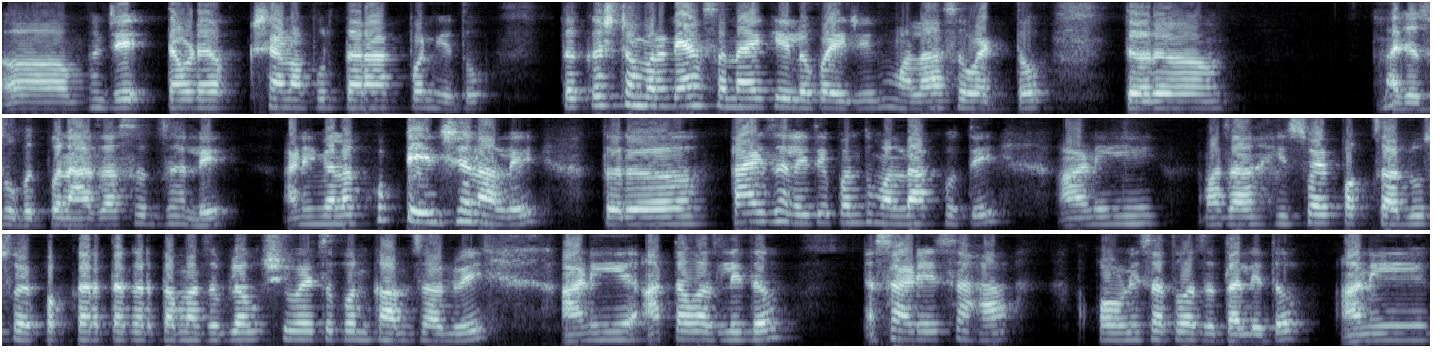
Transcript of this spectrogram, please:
म्हणजे तेवढ्या क्षणापुरता राग पण येतो. तर कस्टमरने असं नाही केलं पाहिजे मला असं वाटतं. तर माझ्यासोबत पण आज असंच झाले आणि मला खूप टेन्शन आलंय. तर काय झालंय ते पण तुम्हाला दाखवते. आणि माझा हे स्वयंपाक चालू स्वयंपाक करता करता माझं ब्लाऊज शिवायचं पण काम चालू आहे. आणि आता वाजले तर साडेसहा पावणे सात वाजत आले तर. आणि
